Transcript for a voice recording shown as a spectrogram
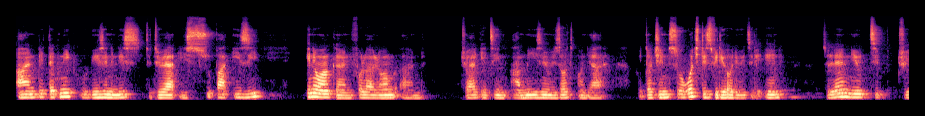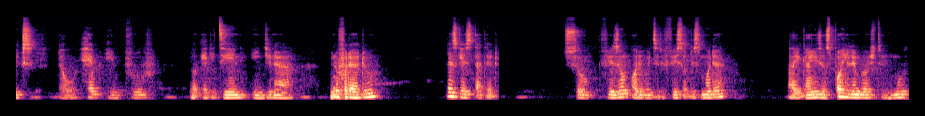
and the technique we'll be using in this tutorial is super easy. Anyone can follow along and try getting amazing results on their retouching so watch this video all the way to the end to learn new tip tricks that will help improve your editing in general. No further ado let's get started. So if you zoom all the way to the face of this model. Uh, you can use your spot healing brush to remove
